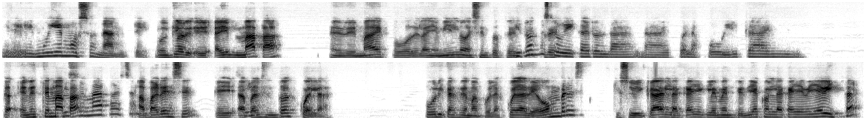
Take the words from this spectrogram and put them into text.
Eh, muy emocionante. Bueno, claro, eh, hay un mapa eh, de Maipo del año ¿Y dónde se 1933. ubicaron la- las escuelas públicas? ¿En, En este mapa aparece que aparecen dos escuelas públicas de Maipo. La escuela de hombres, que se ubicaba en la calle Clemente Díaz con la calle Bellavista,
